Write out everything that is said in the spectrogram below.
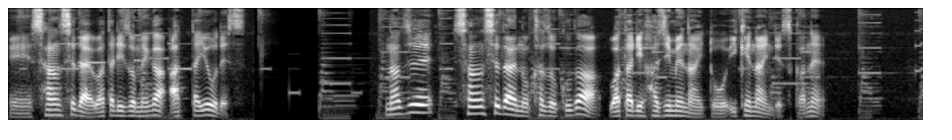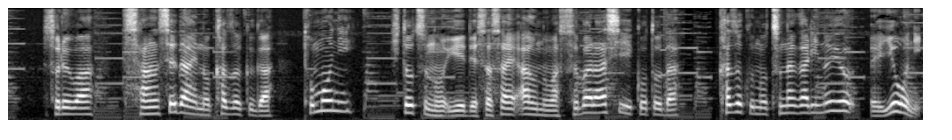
え、3世代渡り初めがあったようです。なぜ3世代の家族が渡り始めないといけないんですかね？それは3世代の家族が共に一つの家で支え合うのは素晴らしいことだ家族のつながりのように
